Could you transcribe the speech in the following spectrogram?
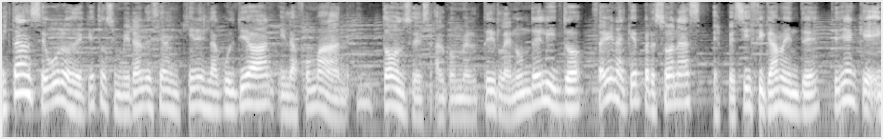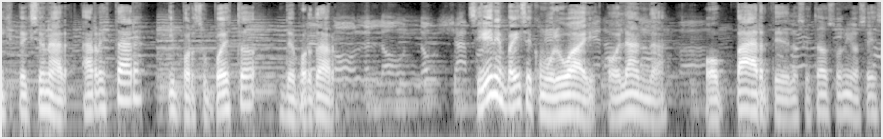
Estaban seguros de que estos inmigrantes eran quienes la cultivaban y la fumaban, entonces al convertirla en un delito, sabían a qué personas específicamente tenían que inspeccionar, arrestar y por supuesto deportar. Si bien en países como Uruguay, Holanda o parte de los Estados Unidos es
